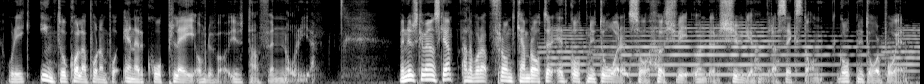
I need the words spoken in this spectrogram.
och det gick inte att kolla på den på NRK Play om du var utanför Norge. Men nu ska vi önska alla våra frontkamrater ett gott nytt år så hörs vi under 2016. Gott nytt år på er!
